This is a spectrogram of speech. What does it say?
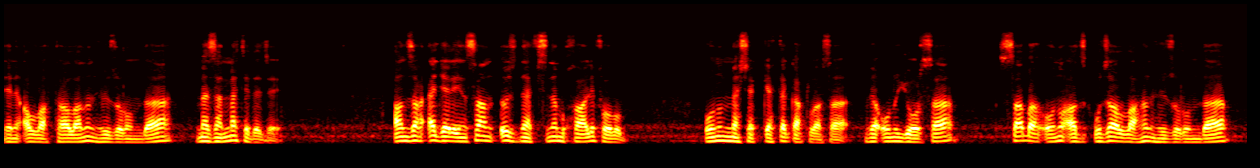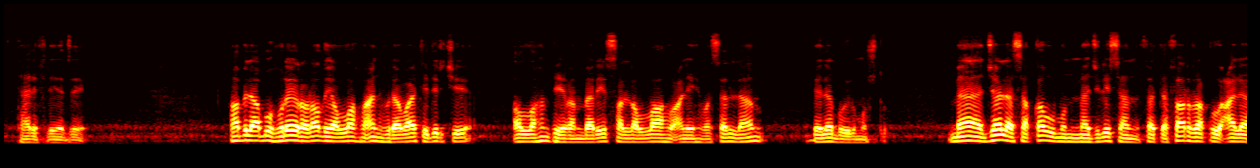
yəni Allah Taalanın huzurunda məzəmmət edəcək. Ancaq əgər insan öz nəfsinə müxalif olub, onun məşəqqətə qatlasa və onu yorsa, sabah onu uca Allahın huzurunda tərifləyəcək. Habil Əbu Hureyra radiyallahu anhu rəvayət edir ki, Allahın Peyğəmbəri sallallahu aleyhi və səlləm belə buyurmuşdur. Mə cələsə qavmun məclisən fətəfərraqu alə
